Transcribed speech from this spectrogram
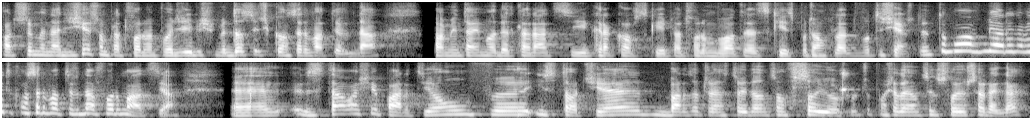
patrzymy na dzisiejszą platformę, powiedzielibyśmy dosyć konserwatywna. Pamiętajmy o deklaracji krakowskiej Platformy Obywatelskiej z początku lat 2000. To była w miarę nawet konserwatywna formacja. E, Stała się partią w istocie bardzo często idącą w sojuszu, czy posiadających w swoich szeregach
